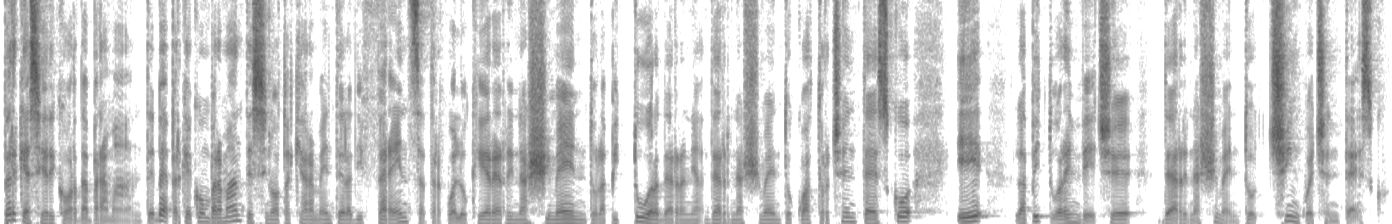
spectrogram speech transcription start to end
perché si ricorda Bramante? Beh, perché con Bramante si nota chiaramente la differenza tra quello che era il Rinascimento, la pittura del, del Rinascimento quattrocentesco e la pittura invece del Rinascimento cinquecentesco.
